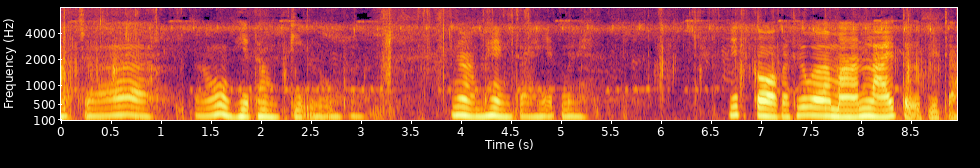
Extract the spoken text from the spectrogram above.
นะจ้าเอ้าเฮ็ดเฮากินลงพุ่นงามแห้งจ้าเฮ็ดมื้อนี้เฮ็ดกอก็ถือว่าหมานหลายเติบอยู่จ้ะ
